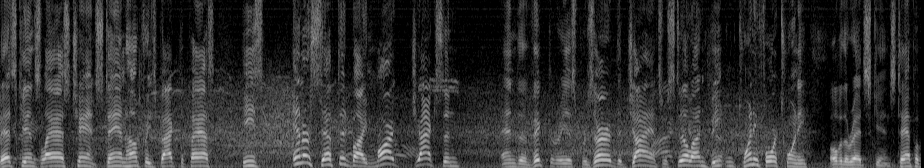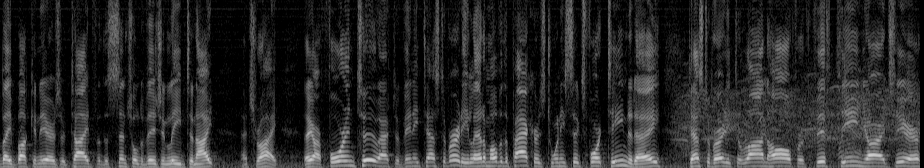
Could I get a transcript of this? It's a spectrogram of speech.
Redskins' last chance. Stan Humphries back to pass. He's intercepted by Mark Jackson, and the victory is preserved. The Giants are still unbeaten, 24-20 over the Redskins. Tampa Bay Buccaneers are tied for the Central Division lead tonight. That's right. They are 4 and 2 after Vinny Testaverde led them over the Packers 26-14 today. Testaverde to Ron Hall for 15 yards here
